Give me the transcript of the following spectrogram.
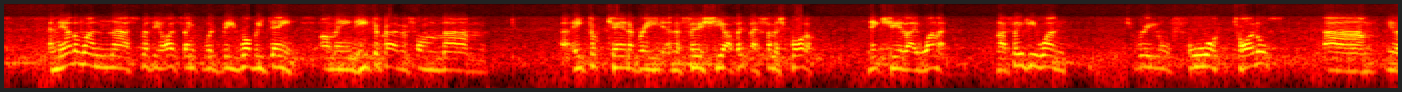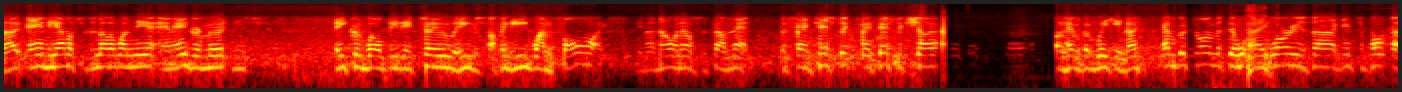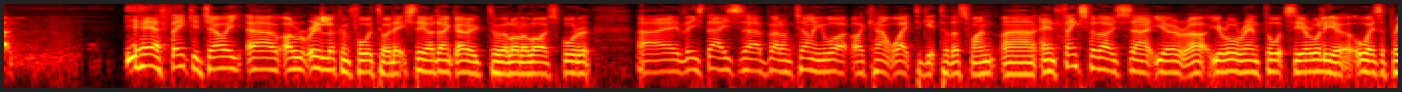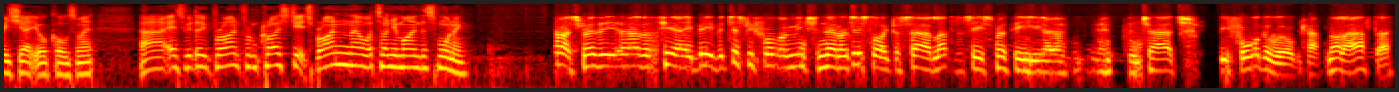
And the other one, uh, Smithy, I think would be Robbie Deans. I mean, he took over from um, uh, he took Canterbury in the first year. I think they finished bottom. Next year they won it. And I think he won three or four titles. Um, you know, Andy Ellis is another one there, and Andrew Mehrtens, he could well be there too. He was, I think he won five. You know, no one else has done that. But fantastic, fantastic show. Have a good weekend, eh? Have a good time with the hey. Warriors uh, against the Broncos. Yeah, thank you, Joey. Uh, I'm really looking forward to it. Actually, I don't go to a lot of live sport uh, these days, uh, but I'm telling you what, I can't wait to get to this one. Uh, and thanks for those uh, your uh, your all round thoughts there. Really, always appreciate your calls, mate uh, as we do Brian from Christchurch. Brian, uh, what's on your mind this morning? Hi, Smithy, uh, the TAB. But just before I mention that, I'd just like to say I'd love to see Smithy uh, in charge before the World Cup, not after.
